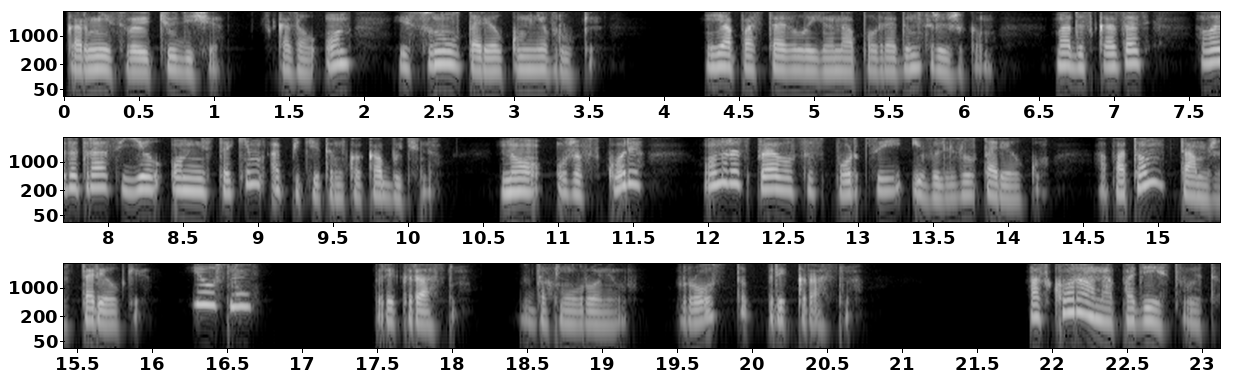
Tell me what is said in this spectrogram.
«Корми свое чудище», — сказал он и сунул тарелку мне в руки. Я поставила ее на пол рядом с рыжиком. Надо сказать, в этот раз ел он не с таким аппетитом, как обычно. Но уже вскоре он расправился с порцией и вылезал тарелку, а потом там же, в тарелке, и уснул. «Прекрасно», — вздохнул Рониур. «Просто прекрасно». «А скоро она подействует?»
